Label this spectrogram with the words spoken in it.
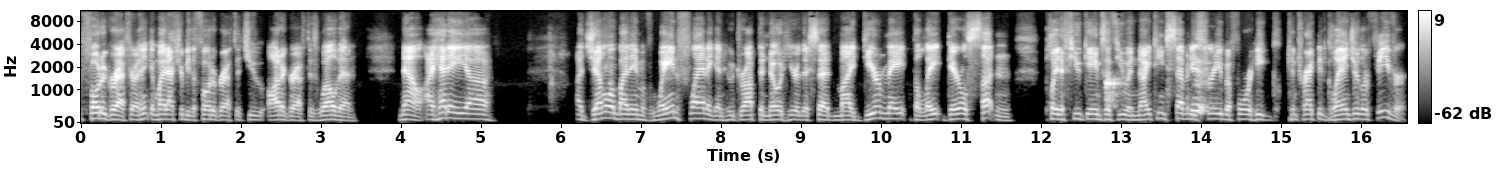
photograph here. I think it might actually be the photograph that you autographed as well. Then, now I had a uh, a gentleman by the name of Wayne Flanagan who dropped a note here that said, "My dear mate, the late Daryl Sutton, played a few games with you in 1973 before he contracted glandular fever.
